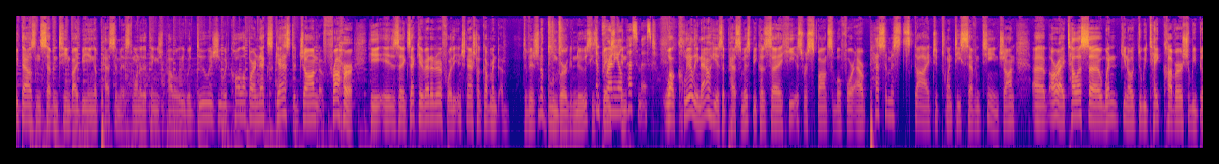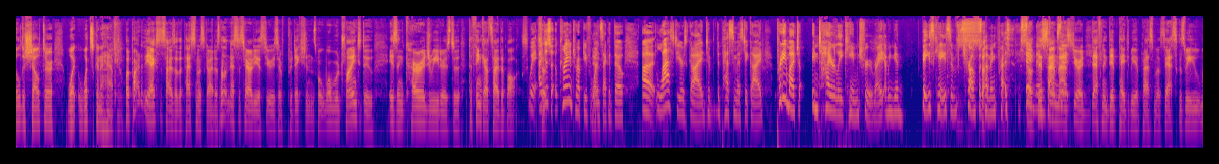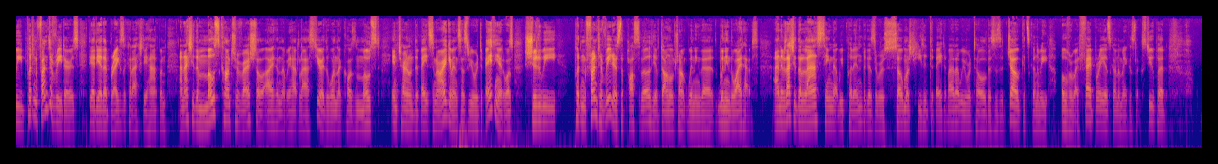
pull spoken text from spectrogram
2017 by being a pessimist. One of the things you probably would do is you would call up our next guest, John Fraher. He is executive editor for the International Government division of Bloomberg News. He's and perennial in, pessimist. Well, clearly now he is a pessimist because uh, he is responsible for our Pessimist's Guide to 2017. John, uh, all right, tell us uh, when you know do we take cover? Should we build a shelter? What what's going to happen? Well, part of the exercise of the Pessimist Guide is not necessarily a series of predictions, but what we're trying to do is encourage readers to to think outside the box. Wait, so, I just can I interrupt you for yeah. one second though? Uh, last year's guide to the pessimistic guide pretty much entirely came true, right? I mean, the base case of Trump so, becoming president. So this time last year, it definitely did pay to be a pessimist, yes, because we, we put in front of readers the idea that Brexit could actually happen. And actually, the most controversial item that we had last year, the one that caused most internal debates and arguments as we were debating it, was should we put in front of readers the possibility of Donald Trump winning the winning the White House. And it was actually the last thing that we put in because there was so much heated debate about it. We were told this is a joke, it's going to be over by February, it's going to make us look stupid.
